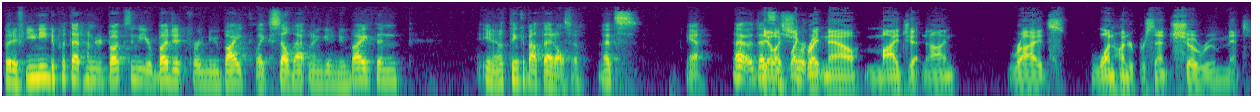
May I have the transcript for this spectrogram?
But if you need to put that hundred bucks into your budget for a new bike, like sell that one and get a new bike, then you know think about that also. That's yeah, that that's yeah, like short. like right now, my Jet Nine rides 100% showroom mint.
